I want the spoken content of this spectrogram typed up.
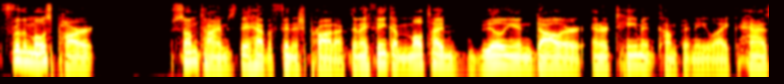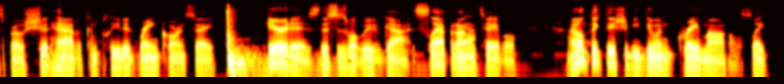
for the most part sometimes they have a finished product. And i think a multi-billion dollar entertainment company like hasbro should have a completed rancor and say here it is. This is what we've got. Slap it on Yeah. the table. I don't think they should be doing gray models. Like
